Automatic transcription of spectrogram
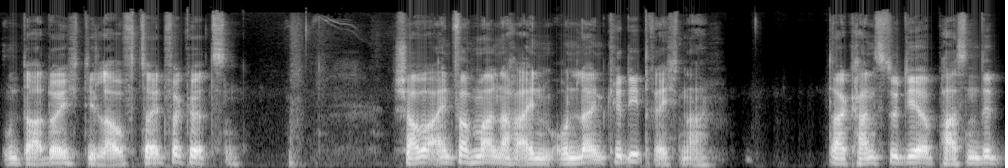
und dadurch die Laufzeit verkürzen. Schaue einfach mal nach einem Online-Kreditrechner. Da kannst du dir passende,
